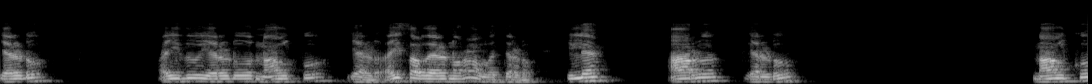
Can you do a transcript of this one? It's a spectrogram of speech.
ಎರಡು ಐದು, ಎರಡು, ನಾಲ್ಕು, ಎರಡು. ಐದು ಸಾವಿರದ ಎರಡು ನೂರ ನಲ್ವತ್ತೆರಡು. ಇಲ್ಲೇ? ಆರು, ಎರಡು, ನಾಲ್ಕು,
